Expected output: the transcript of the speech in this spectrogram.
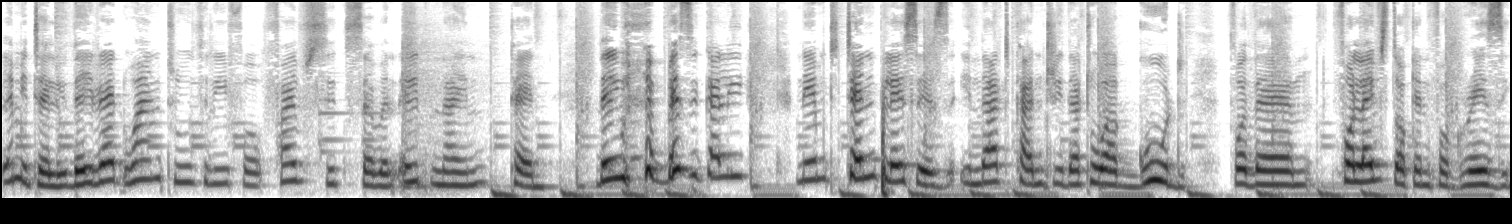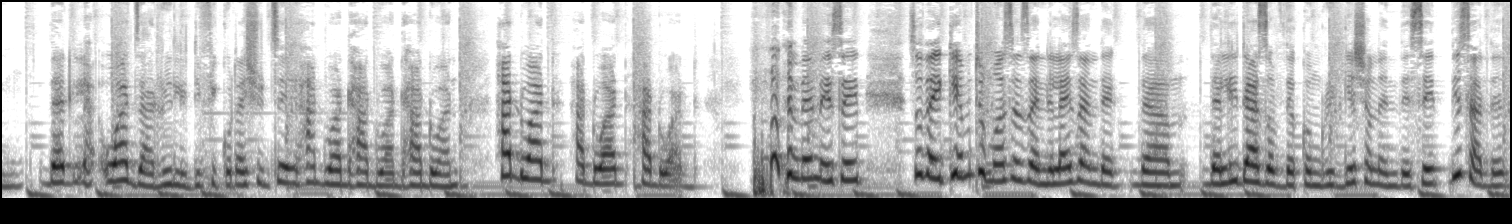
let me tell you, they read 1, 2, 3, 4, 5, 6, 7, 8, 9, 10. They basically named 10 places in that country that were good for the for livestock and for grazing. That words are really difficult. I should say hard word, hard word, hard one, hard word, hard word, hard word. and then they said, so they came to Moses and Eleazar and the, the, the leaders of the congregation, and they said, these are the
